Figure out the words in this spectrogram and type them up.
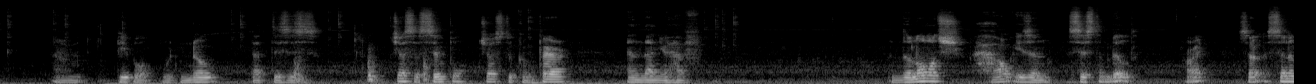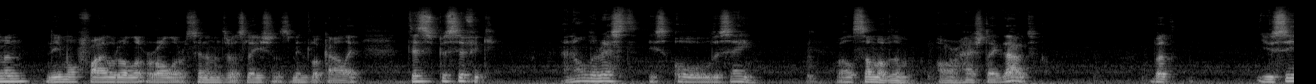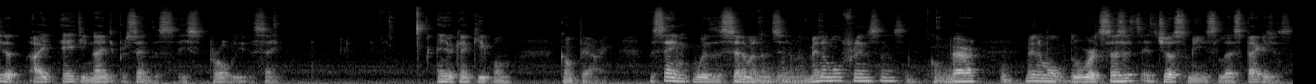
um, people would know that this is just as simple, just to compare, and then you have the knowledge how is a system built. All right. So Cinnamon, Nemo, File Roller, Roller, Cinnamon Translations, Mint Locale. This is specific, and all the rest is all the same. Well, some of them are hashtagged out, but you see that 80-90% is, is probably the same. And you can keep on comparing. The same with the cinnamon and cinnamon minimal, for instance. Compare. Minimal, the word says it, it just means less packages.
